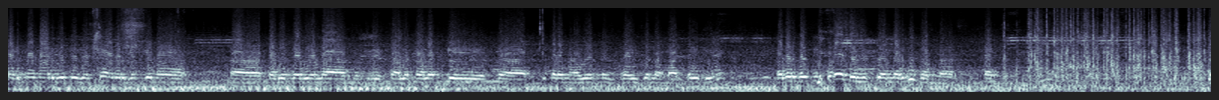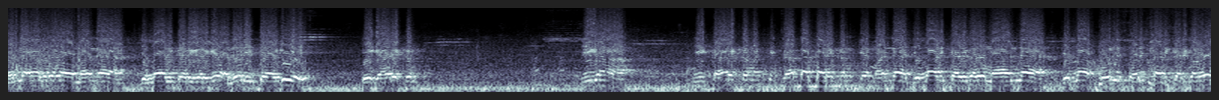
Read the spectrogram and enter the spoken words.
ಕಡಿಮೆ ಮಾಡಬೇಕಾಗುತ್ತೆ. ಅದ್ರ ಬಗ್ಗೆ ನಾವು ಪದೇ ಪದೇ ಎಲ್ಲ ಕಾಲ ಕಾಲಕ್ಕೆ ಈ ಅವೇರ್ನೆಸ್ ಡ್ರೈವ್ಸ್ ಎಲ್ಲ ಮಾಡ್ತಾ ಇದ್ದೀವಿ. ಅದ್ರ ಬಗ್ಗೆ ಕೂಡ ದಯವಿಟ್ಟು ಎಲ್ಲರಿಗೂ ಗಮನ ಧನ್ಯವಾದಗಳು. ಮಾನ್ಯ ಜಿಲ್ಲಾಧಿಕಾರಿಗಳಿಗೆ. ಅದೇ ರೀತಿಯಾಗಿ ಈ ಕಾರ್ಯಕ್ರಮ ಈಗ ಈ ಕಾರ್ಯಕ್ರಮಕ್ಕೆ ಜಾಥಾ ಕಾರ್ಯಕ್ರಮಕ್ಕೆ ಮಾನ್ಯ ಜಿಲ್ಲಾಧಿಕಾರಿಗಳು, ಮಾನ್ಯ ಜಿಲ್ಲಾ ಪೊಲೀಸ್ ವರಿಷ್ಠಾಧಿಕಾರಿಗಳು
